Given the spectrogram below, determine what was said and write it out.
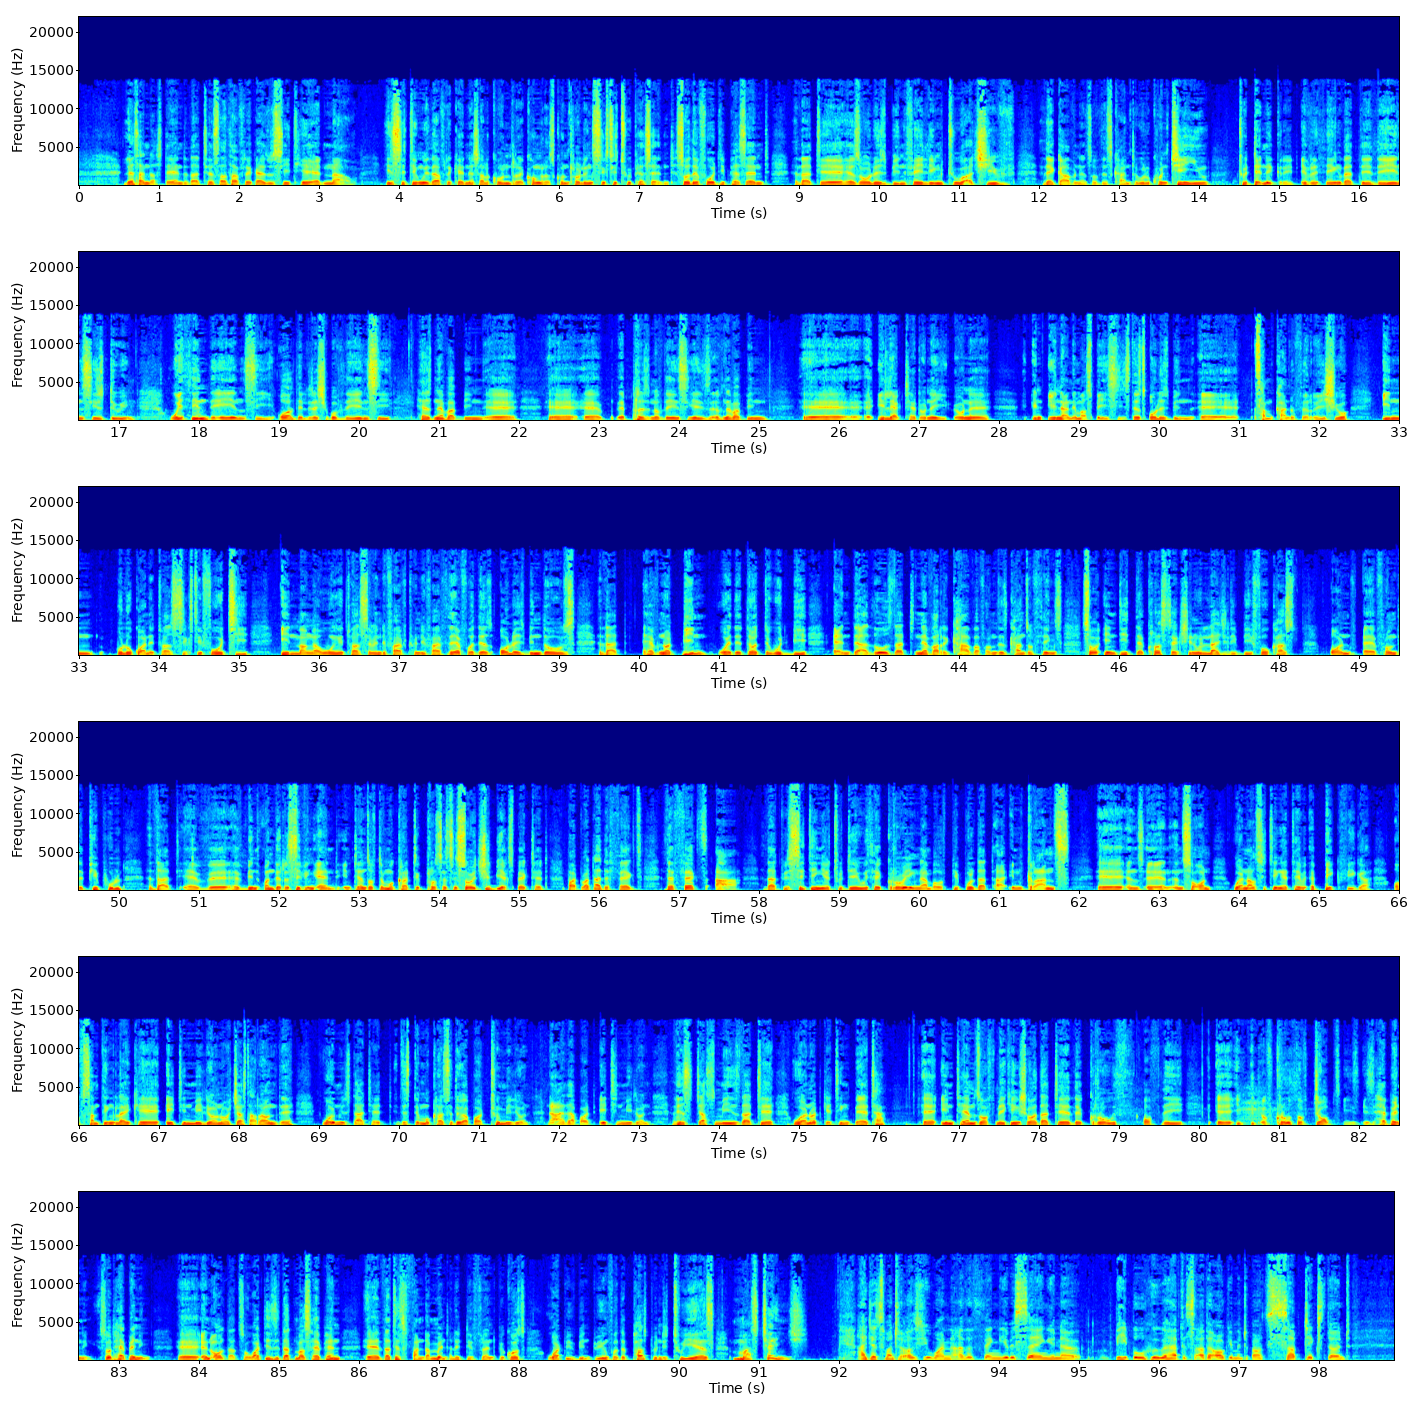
Let's understand that uh, South Africa, as we sit here and now, is sitting with African National Congress controlling 62%. So the 40% that uh, has always been failing to achieve the governance of this country will continue to denigrate everything that the, the ANC is doing. Within the ANC, all the leadership of the ANC has never been, uh, uh, uh, the president of the ANC has, never been uh, elected on a, on a in unanimous basis. There's always been uh, some kind of a ratio. In Polokwane it was 60-40. In Mangaung it was 75-25. Therefore, there's always been those that have not been where they thought they would be, and there are those that never recover from these kinds of things. So, indeed, the cross section will largely be focused on uh, from the people that have uh, have been on the receiving end in terms of democratic processes. So it should be expected. But what are the facts? The facts are that we're sitting here today with a growing number of people that are in grants uh, and, and, and so on. We're now sitting at a, a big figure of something like uh, 18 million or just around there. When we started this democracy, there were about 2 million. Now they're about 18 million. This just means that uh, we are not getting better. Uh, in terms of making sure that uh, the growth of the uh, of growth of jobs is, is happening. It's not happening. Uh, and all that. So, what is it that must happen uh, that is fundamentally different? Because what we've been doing for the past 22 years must change. I just want to ask you one other thing. You were saying, you know, people who have this other argument about subtext don't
